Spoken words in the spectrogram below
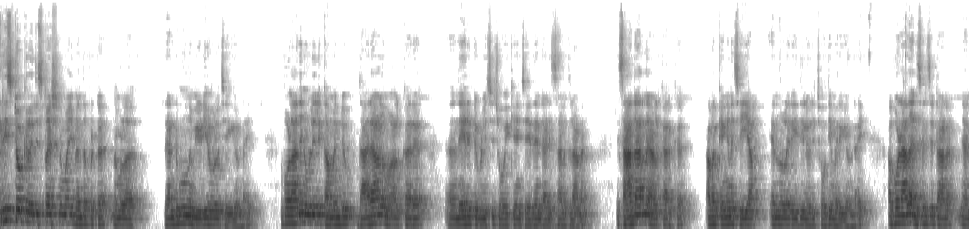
അഗ്രി സ്റ്റോക്ക് രജിസ്ട്രേഷനുമായി ബന്ധപ്പെട്ട് നമ്മൾ രണ്ട് മൂന്ന് വീഡിയോകൾ ചെയ്യുകയുണ്ടായി. അപ്പോൾ അതിനുള്ളിൽ കമന്റും ധാരാളം ആൾക്കാർ നേരിട്ട് വിളിച്ച് ചോദിക്കുകയും ചെയ്തതിന്റെ അടിസ്ഥാനത്തിലാണ് സാധാരണ ആൾക്കാർക്ക് അവർക്ക് എങ്ങനെ ചെയ്യാം എന്നുള്ള രീതിയിൽ ഒരു ചോദ്യം വരികയുണ്ടായി. അപ്പോൾ അതനുസരിച്ചിട്ടാണ് ഞാൻ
